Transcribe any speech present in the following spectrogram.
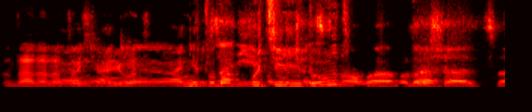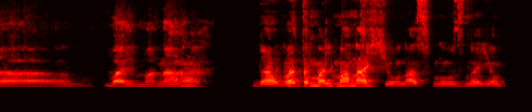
да-да-да, они, точно. И они- вот они То туда они, в пути идут. снова возвращаются М. в Альманах. Да, в этом альманахе у нас мы узнаем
